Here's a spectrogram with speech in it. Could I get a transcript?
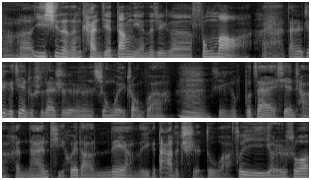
啊。呃，依稀的能看见当年的这个风貌啊，哎呀，但是这个建筑实在是雄伟壮观啊，嗯，这个不在现场很难体会到那样的一个大的尺度啊。所以有人说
